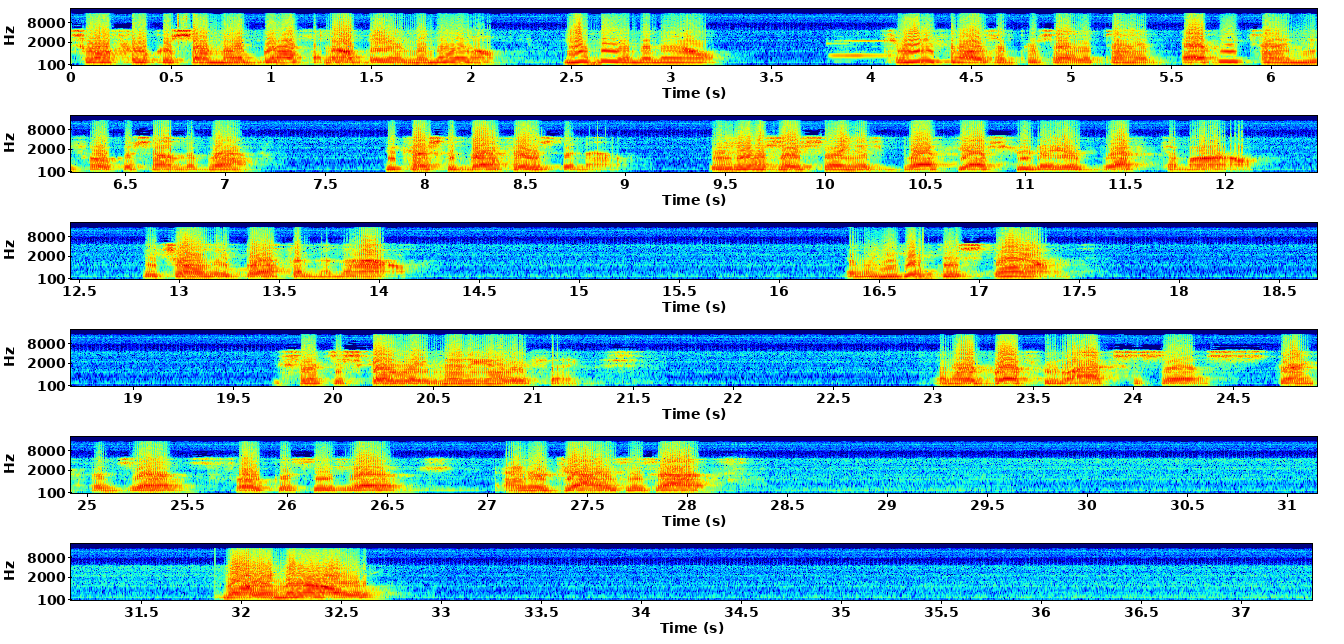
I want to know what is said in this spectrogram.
So I'll focus on my breath and I'll be in the now. You be in the now 3,000% of the time, every time you focus on the breath because the breath is the now. There's no such thing as breath yesterday or breath tomorrow. It's only breath in the now. And when you get this down, you start discovering many other things. And our breath relaxes us, strengthens us, focuses us, energizes us. Now we know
